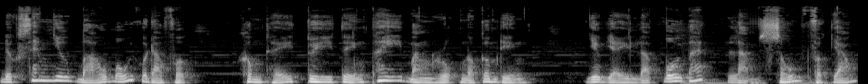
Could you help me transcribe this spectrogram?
được xem như bảo bối của đạo Phật, không thể tùy tiện thay bằng ruột nồi cơm điện. Như vậy là bôi bác làm xấu Phật giáo.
